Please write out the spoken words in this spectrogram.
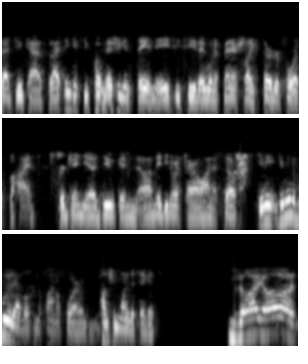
that Duke has. But I think if you put Michigan State in the ACC, they would have finished like third or fourth behind Virginia, Duke, and uh, maybe North Carolina. So give me give me the Blue Devils in the Final Four. punching one of the tickets. Zion.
